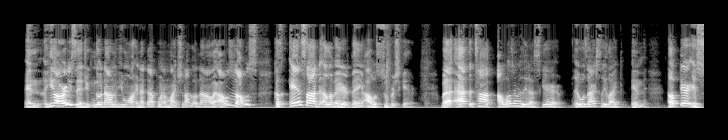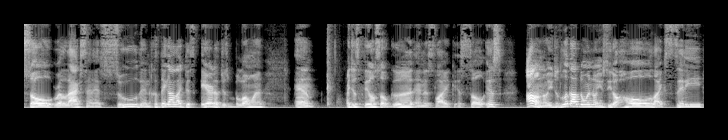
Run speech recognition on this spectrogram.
And he already said you can go down if you want. And at that point, I'm like, should I go down? Like I was, I was, cause inside the elevator thing, I was super scared. But at the top, I wasn't really that scared. It was actually like, and up there is so relaxing and soothing because they got like this air that's just blowing and it just feels so good. And it's like, it's so, it's, I don't know. You just look out the window and you see the whole like city.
